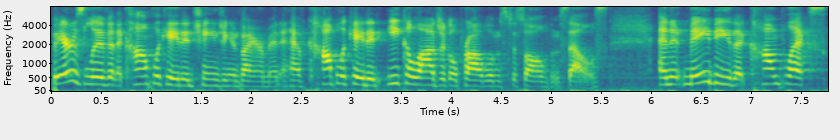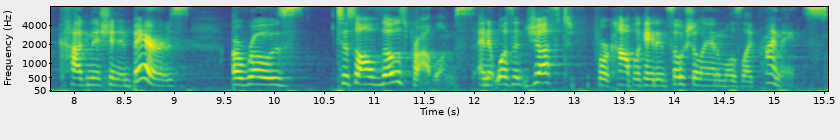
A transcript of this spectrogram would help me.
Bears live in a complicated, changing environment and have complicated ecological problems to solve themselves. And it may be that complex cognition in bears arose to solve those problems, and it wasn't just for complicated social animals like primates.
